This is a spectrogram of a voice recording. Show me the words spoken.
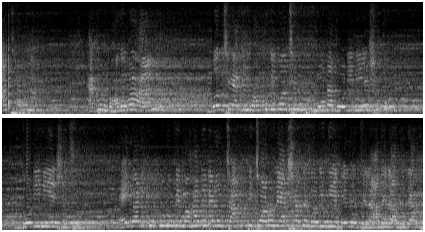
আর ছাড়ে না। এখন ভগবান বলছে একজন ভক্তকে বলছেন, মোটা দড়ি নিয়ে এসো তো। দড়ি নিয়ে এসেছে। এইবারে কুকুরুপি মহাদেবের ওই চারটি চরণ একসাথে দড়ি দিয়ে বেঁধেছে। রাধে রাধে, দেখো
